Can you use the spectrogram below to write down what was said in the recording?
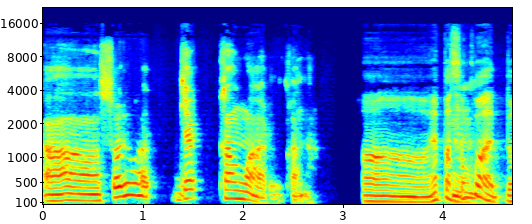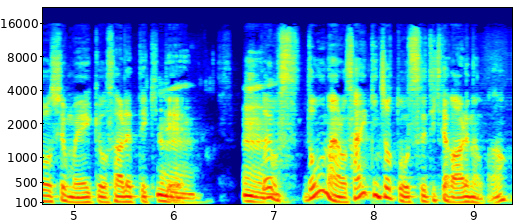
ああ、それは若干はあるかな。ああ、やっぱそこはどうしても影響されてきて。うん。うん。でも、どうなの最近ちょっと落ち着いてきたからあれなのかな？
